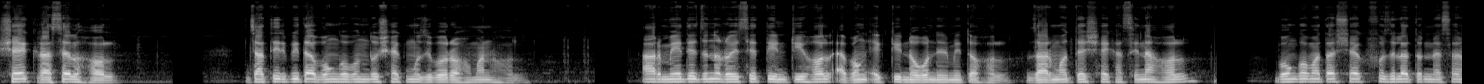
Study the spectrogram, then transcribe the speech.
শেখ রাসেল হল, জাতির পিতা বঙ্গবন্ধু শেখ মুজিবুর রহমান হল। আর মেয়েদের জন্য রয়েছে তিনটি হল এবং একটি নবনির্মিত হল, যার মধ্যে শেখ হাসিনা হল, বঙ্গমাতা শেখ ফজিলাতুন্নেসার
